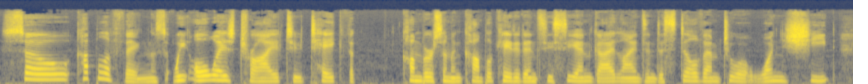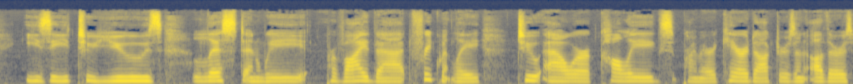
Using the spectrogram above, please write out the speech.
So, a couple of things. We always try to take the cumbersome and complicated NCCN guidelines and distill them to a one sheet, easy to use list, and we provide that frequently to our colleagues, primary care doctors, and others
